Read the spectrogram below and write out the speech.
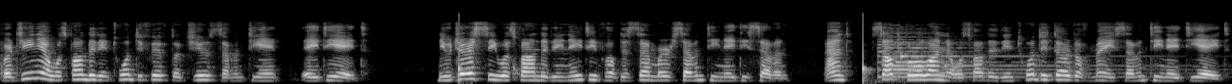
Virginia was founded in 25th of June 1788. New Jersey was founded in 18th of December 1787 and South Carolina was founded in 23rd of May 1788.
